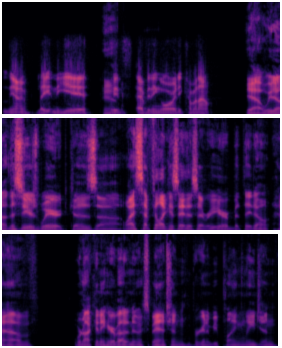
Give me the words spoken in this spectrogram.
you know, late in the year Yeah. with everything already coming out. Yeah, we don't. This year's weird because uh, well, I s- I feel like I say this every year, but they don't have. We're not going to hear about a new expansion. We're going to be playing Legion.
